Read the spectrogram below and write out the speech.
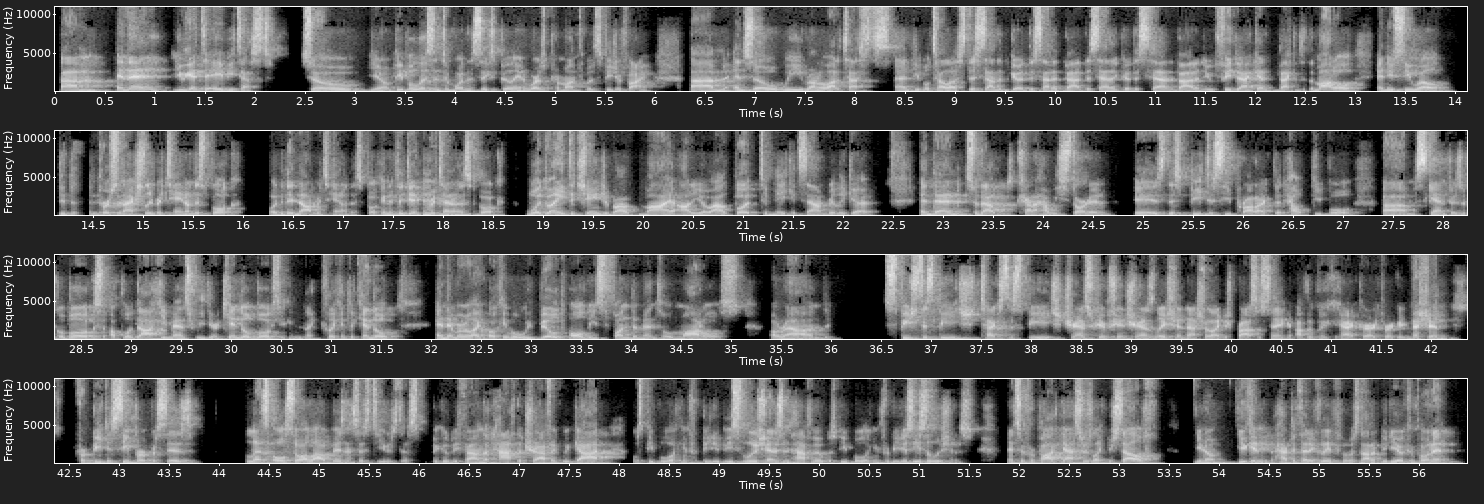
Um, and then you get to A B test. So, you know, people listen to more than 6 billion words per month with Speechify. Um, and so we run a lot of tests and people tell us this sounded good, this sounded bad, this sounded good, this sounded bad. And you feedback in, back into the model and you see, well, did the person actually retain on this book or did they not retain on this book? And if they didn't retain on this book, what do I need to change about my audio output to make it sound really good? And then, so that's kind of how we started is this B2C product that helped people um, scan physical books, upload documents, read their Kindle books. You can like click into Kindle. And then we were like, okay, well, we built all these fundamental models around speech to speech, text to speech, transcription, translation, natural language processing, optical character recognition for B2C purposes. Let's also allow businesses to use this because we found that half the traffic we got was people looking for B2B solutions and half of it was people looking for B2C solutions. And so for podcasters like yourself, you know, you can hypothetically, if it was not a video component,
